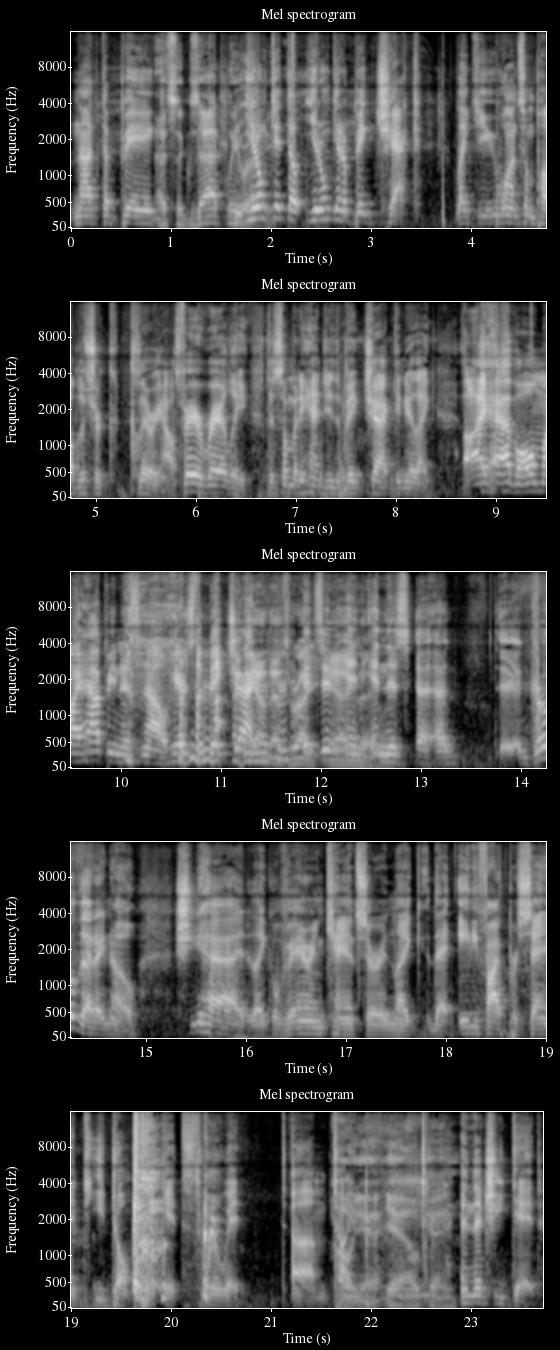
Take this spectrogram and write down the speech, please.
not the big. That's exactly right. You don't get the you don't get a big check like you want some publisher clearinghouse. Very rarely does somebody hand you the big check and you're like, I have all my happiness now. Here's the big check. Yeah, that's right. It's in, Yeah, in, in this uh, uh, girl that I know. She had like ovarian cancer and like that 85% you don't make it through it um, type. Oh yeah, yeah, okay. And then she did.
